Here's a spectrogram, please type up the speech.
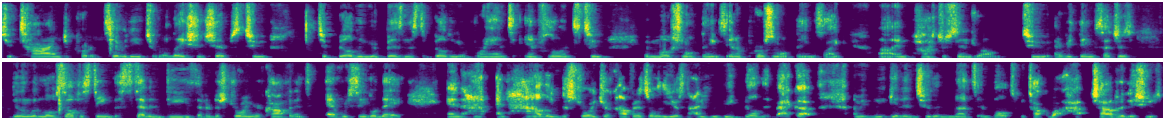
to time to productivity to relationships to to building your business to building your brand to influence to emotional things interpersonal things like uh, imposter syndrome to everything such as dealing with low self-esteem, the seven D's that are destroying your confidence every single day, and and how they destroyed your confidence over the years, and how do you rebuild it back up? I mean, we get into the nuts and bolts. We talk about childhood issues.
